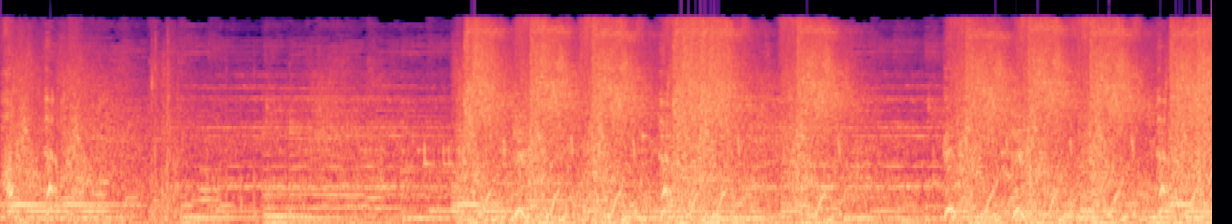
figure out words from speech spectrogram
哈！哈！哈！哈！哈！哈！哈！哈！哈！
